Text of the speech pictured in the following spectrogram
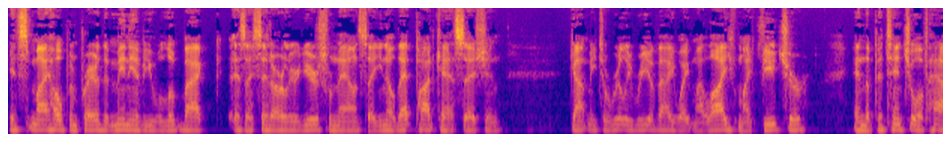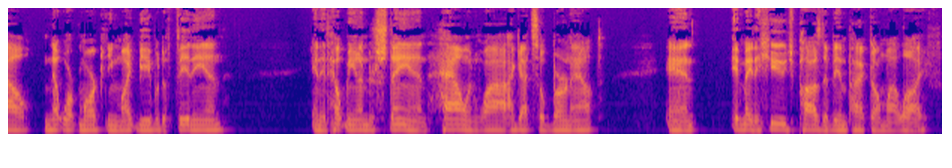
It's my hope and prayer that many of you will look back, as I said earlier, years from now and say, you know, that podcast session got me to really reevaluate my life, my future, and the potential of how network marketing might be able to fit in and it helped me understand how and why I got so burnt out. And it made a huge positive impact on my life.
